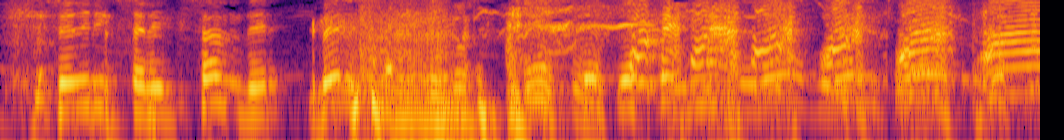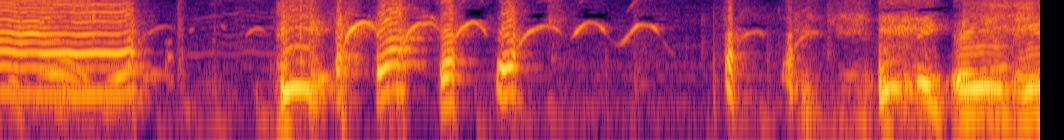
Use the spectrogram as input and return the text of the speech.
Cedric Alexander versus los osos. Oye, qué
